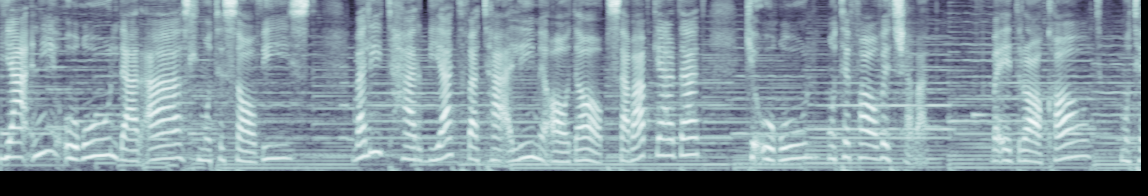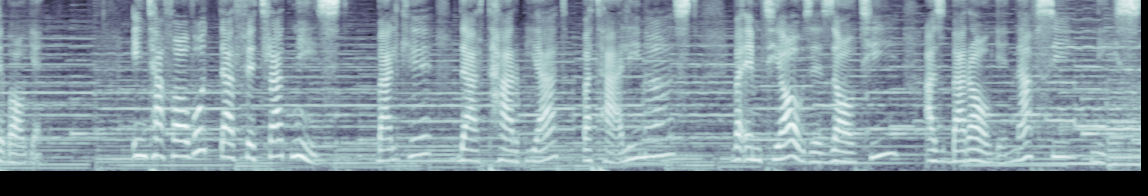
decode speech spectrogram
یعنی عقول در اصل متساوی است ولی تربیت و تعلیم آداب سبب گردد که عقول متفاوت شود و ادراکات متباین. این تفاوت در فطرت نیست بلکه در تربیت و تعلیم است و امتیاز ذاتی از برای نفسی نیست.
